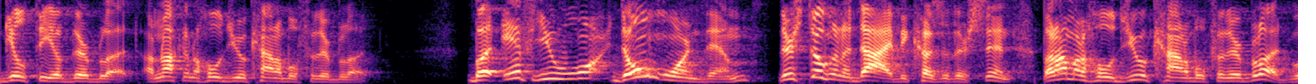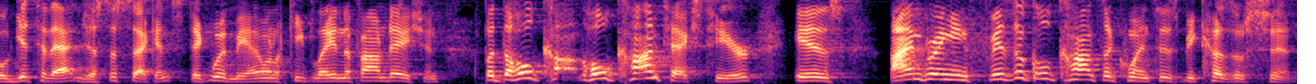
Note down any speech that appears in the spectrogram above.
guilty of their blood. I'm not going to hold you accountable for their blood. But if you war- don't warn them, they're still going to die because of their sin. But I'm going to hold you accountable for their blood. We'll get to that in just a second. Stick with me. I want to keep laying the foundation. But the whole, co- whole context here is I'm bringing physical consequences because of sin.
